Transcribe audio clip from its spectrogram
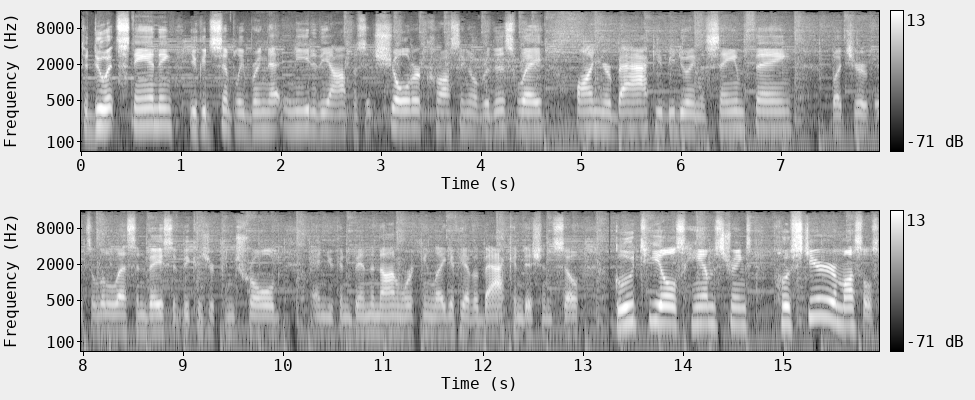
To do it standing, you could simply bring that knee to the opposite shoulder, crossing over this way. On your back, you'd be doing the same thing, but it's a little less invasive because you're controlled and you can bend the non-working leg if you have a back condition. So gluteals, hamstrings, posterior muscles.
